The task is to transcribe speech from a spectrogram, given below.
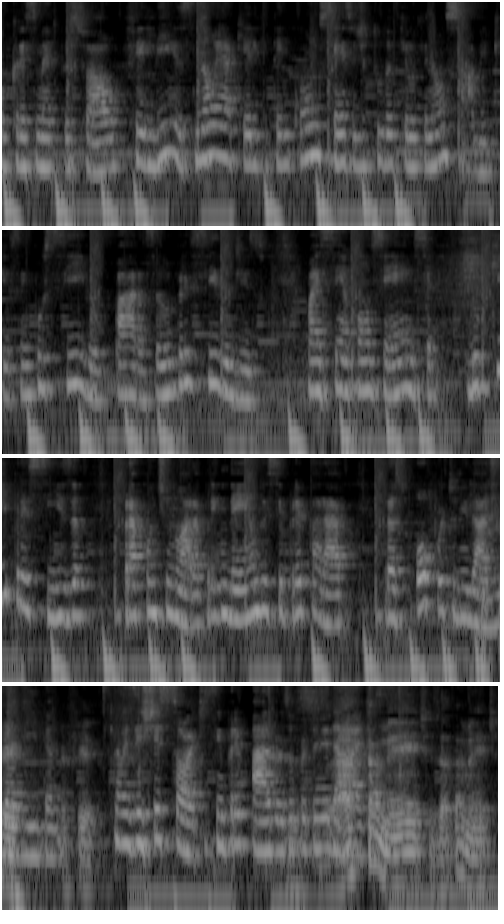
o crescimento pessoal. Feliz não é aquele que tem consciência de tudo aquilo que não sabe, que isso é impossível para, você não precisa disso, mas sim a consciência do que precisa para continuar aprendendo e se preparar para as oportunidades perfeito, da vida. Perfeito. Não existe sorte, sim preparo para as oportunidades. Exatamente, exatamente.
